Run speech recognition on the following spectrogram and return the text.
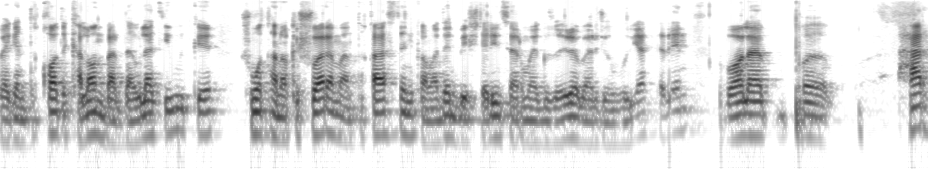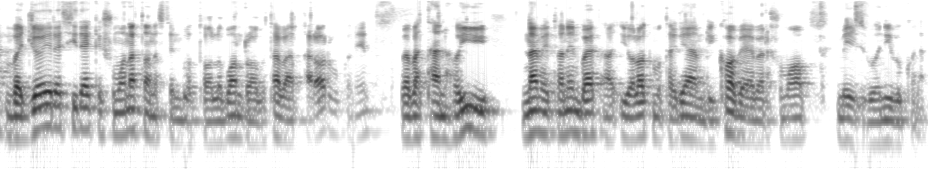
و یک انتقاد کلان بر دولتی بود که شما تنها کشور منطقه هستین که آمدین بیشترین سرمایه گذاری رو بر جمهوریت کردین والا هر و جای رسیده که شما نتانستین با طالبان رابطه برقرار بکنین و به تنهایی نمی‌تونین باید ایالات متحده امریکا به برای شما میزبانی بکنن.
